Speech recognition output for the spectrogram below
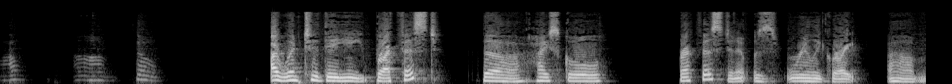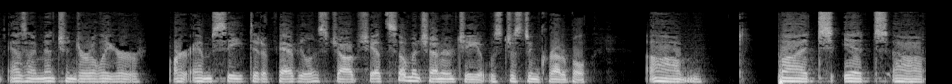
Wow. Um, so I went to the breakfast, the high school breakfast, and it was really great. Um, as I mentioned earlier, our MC did a fabulous job. She had so much energy; it was just incredible. Um, but it uh,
